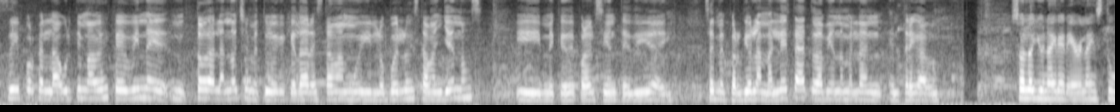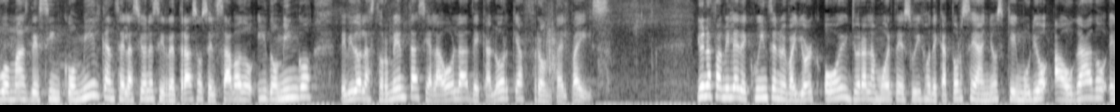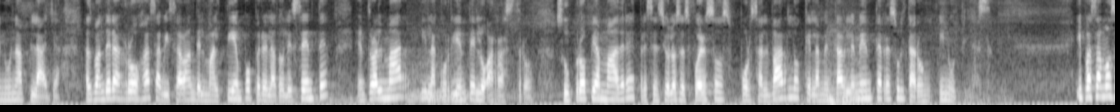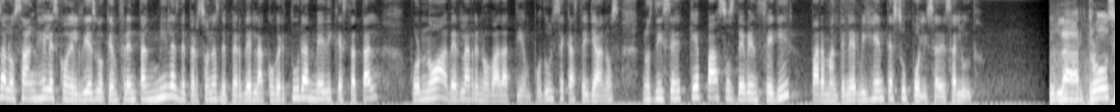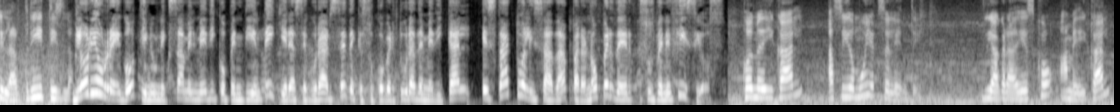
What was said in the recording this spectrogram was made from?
Sí, porque la última vez que vine toda la noche me tuve que quedar, estaban muy, los vuelos estaban llenos y me quedé para el siguiente día y se me perdió la maleta, todavía no me la han entregado. Solo United Airlines tuvo más de 5.000 cancelaciones y retrasos el sábado y domingo debido a las tormentas y a la ola de calor que afronta el país. Y una familia de Queens en Nueva York hoy llora la muerte de su hijo de 14 años, quien murió ahogado en una playa. Las banderas rojas avisaban del mal tiempo, pero el adolescente entró al mar y la corriente lo arrastró. Su propia madre presenció los esfuerzos por salvarlo, que lamentablemente resultaron inútiles. Y pasamos a Los Ángeles con el riesgo que enfrentan miles de personas de perder la cobertura médica estatal por no haberla renovada a tiempo. Dulce Castellanos nos dice qué pasos deben seguir para mantener vigente su póliza de salud. La artrosis, la artritis. Gloria Urrego tiene un examen médico pendiente y quiere asegurarse de que su cobertura de medical está actualizada para no perder sus beneficios. Con medical ha sido muy excelente le agradezco a Medical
